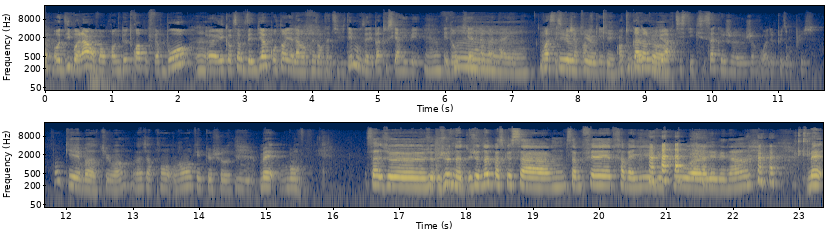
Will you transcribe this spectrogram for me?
On dit, voilà, on va en prendre deux, trois pour faire beau, Mm. euh, et comme ça vous êtes bien content, il y a de la représentativité, mais vous n'allez pas tous y arriver. Et donc, il y a de la bataille. Moi, c'est ce que j'ai Ok, ok, remarqué. En tout cas, dans le milieu artistique, c'est ça que je, je vois de plus en plus. Ok, bah tu vois, là j'apprends vraiment quelque chose. Mm. Mais bon, ça je, je, je note, je note parce que ça, ça me fait travailler du coup euh, les ménages. Mais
